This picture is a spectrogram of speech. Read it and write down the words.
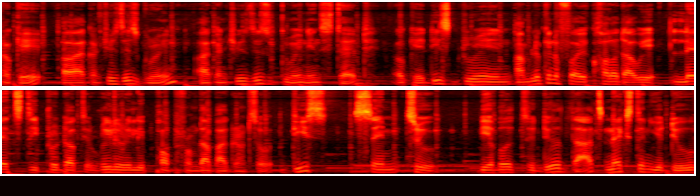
okay, or I can choose this green, I can choose this green instead okay this green i'm looking for a color that will let the product really really pop from that background. So this same to be able to do that, next thing you do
